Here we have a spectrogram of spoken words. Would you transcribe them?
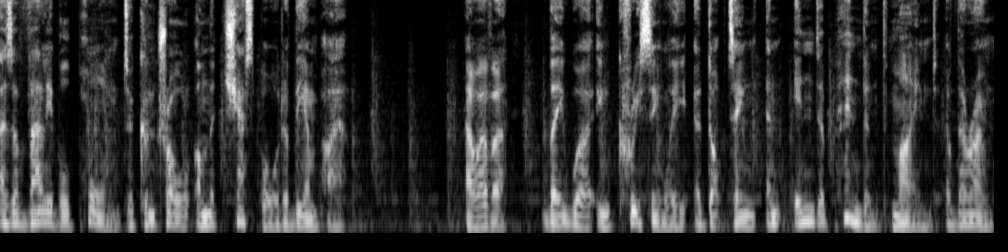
as a valuable pawn to control on the chessboard of the empire. However, they were increasingly adopting an independent mind of their own.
